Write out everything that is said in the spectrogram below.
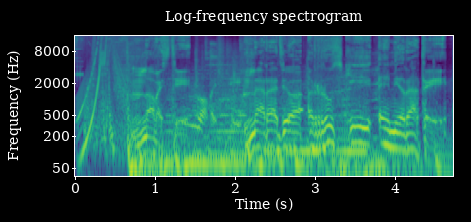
Новости. Новости. На радио «Русские Эмираты».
